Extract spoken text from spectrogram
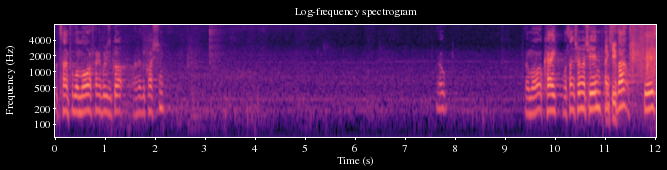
Got time for one more if anybody's got another question? No? No more? Okay. Well, thanks very much, Ian. Thanks Thank for that. Cheers.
